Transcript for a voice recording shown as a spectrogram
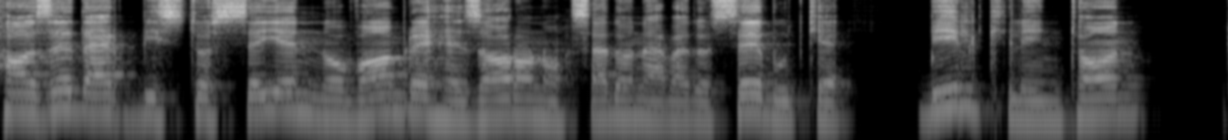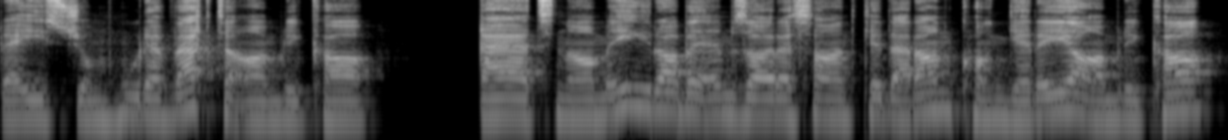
تازه در 23 نوامبر 1993 بود که بیل کلینتون رئیس جمهور وقت آمریکا قطنامه ای را به امضا رساند که در آن کنگره آمریکا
